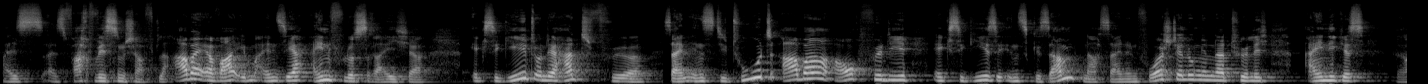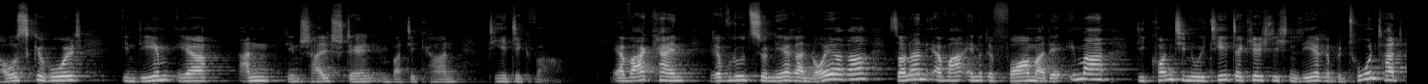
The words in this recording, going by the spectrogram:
als, als Fachwissenschaftler, aber er war eben ein sehr einflussreicher Exeget und er hat für sein Institut, aber auch für die Exegese insgesamt, nach seinen Vorstellungen natürlich, einiges rausgeholt, indem er an den Schaltstellen im Vatikan tätig war. Er war kein revolutionärer Neuerer, sondern er war ein Reformer, der immer die Kontinuität der kirchlichen Lehre betont hat,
